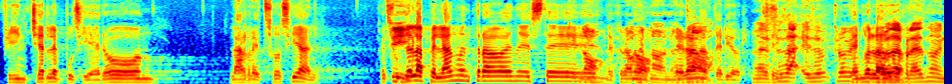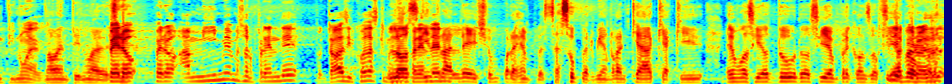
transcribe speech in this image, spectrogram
Fincher le pusieron la red social. El Sí. Club de la pelea no entraba en este. No, creo que no, no era anterior. No, eso, sí. es- eso creo que Tengo el la Club de la Pelea es 99. 99, Pero, sí. pero a mí me sorprende, te voy a decir cosas que me Los sorprenden. Translation, por ejemplo, está súper bien rankeada, que aquí hemos sido duros siempre con Sí, Sofía pero, es,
